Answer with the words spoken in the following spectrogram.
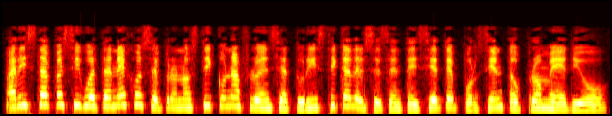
Para Iztapas y Guatanejo se pronostica una afluencia turística del 67% promedio,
